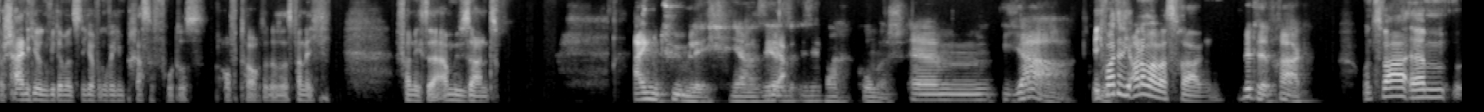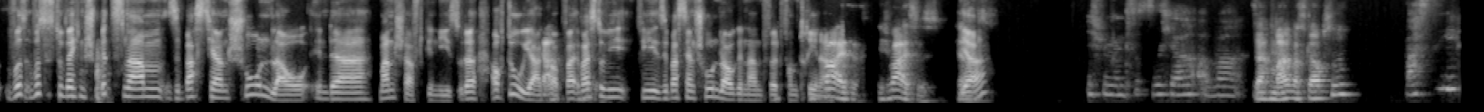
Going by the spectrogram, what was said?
wahrscheinlich irgendwie, damit es nicht auf irgendwelchen Pressefotos auftaucht oder so. Das fand ich, fand ich sehr amüsant. Eigentümlich, ja, sehr, Ja. sehr, komisch. Ähm, ja, Ich wollte dich auch noch mal was fragen. bitte frag. Und zwar, ähm, wus wusstest du, welchen Spitznamen Sebastian Schonlau in der Mannschaft genießt? Oder auch du, Jakob, Ja. we weißt du, wie, wie Sebastian Schonlau genannt wird vom Ich Trainer? weiß es. Ich weiß es. Ja? Ich bin mir nicht so sicher, aber Sag mal, was glaubst du? Basti?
